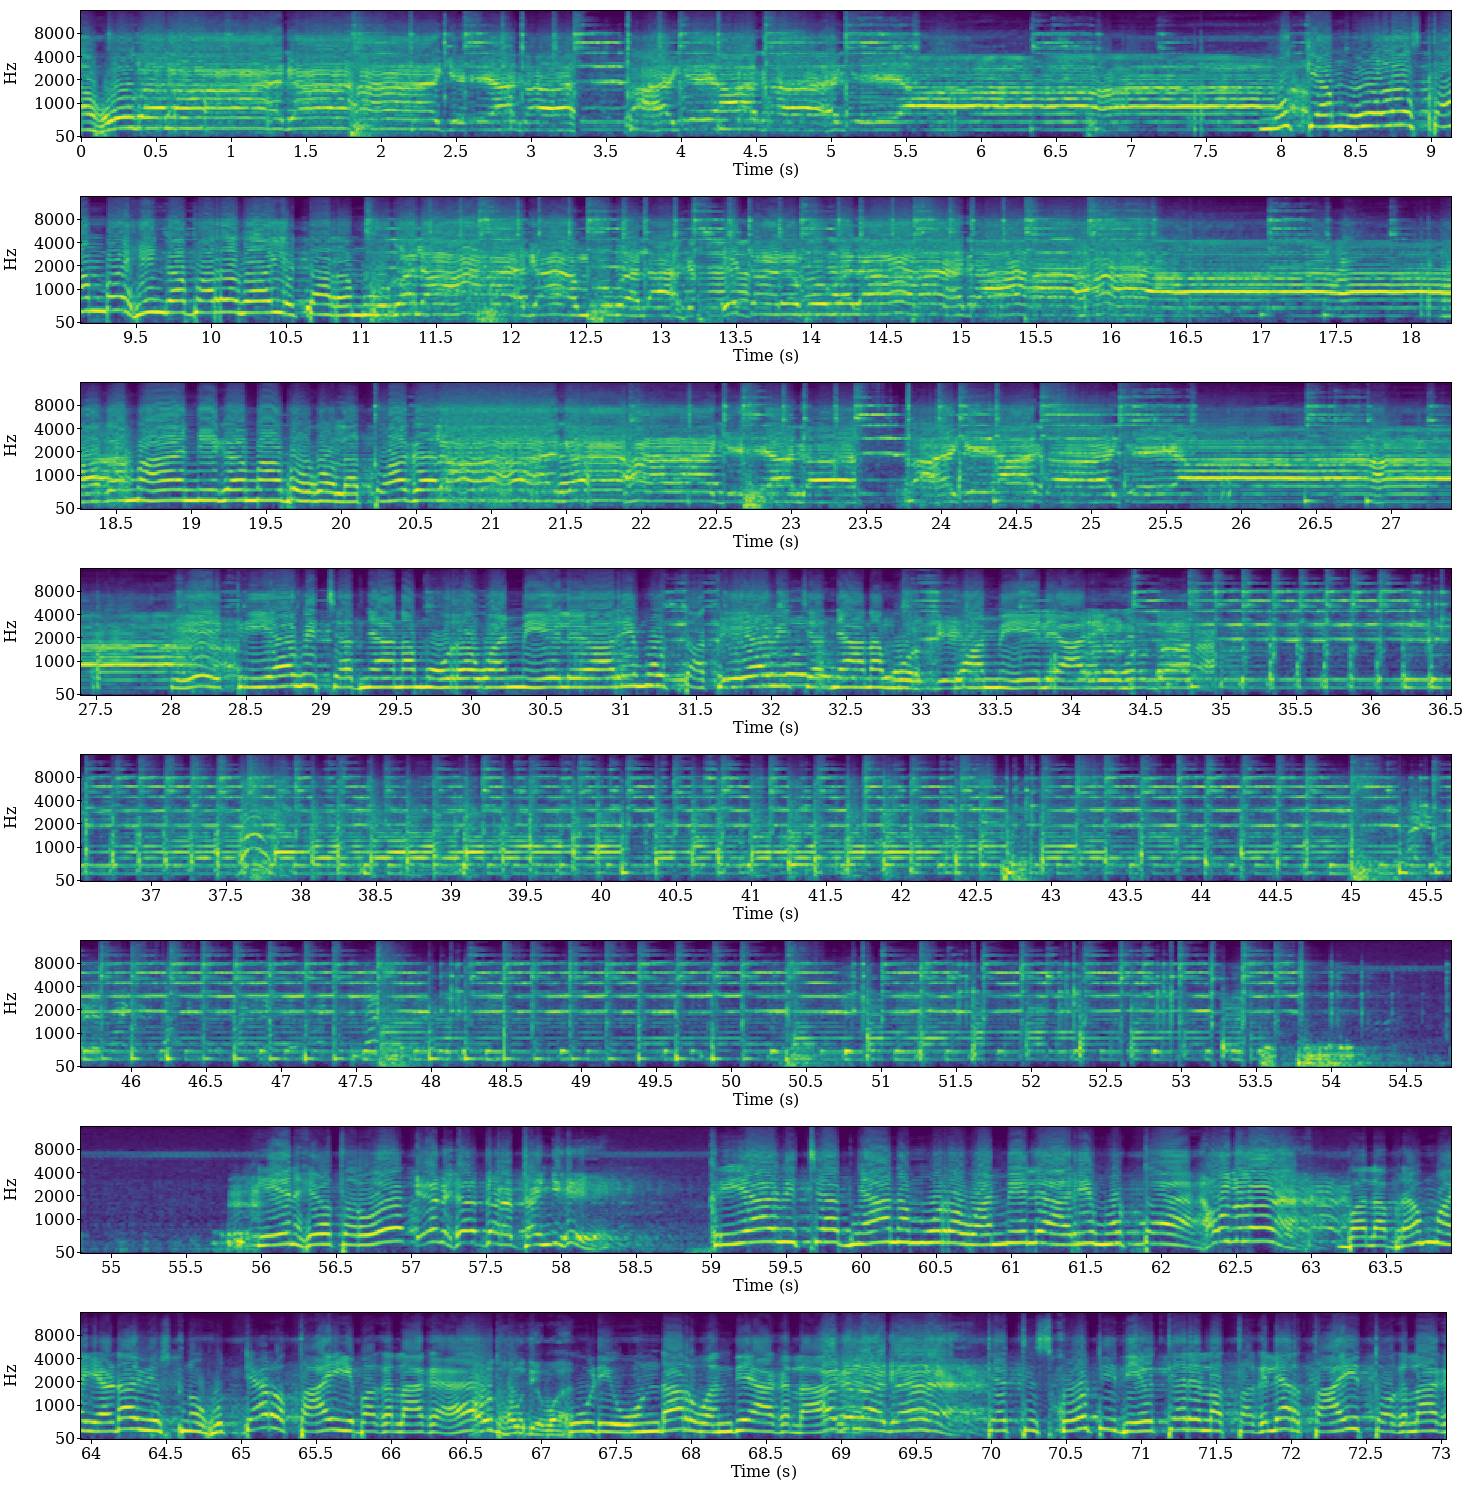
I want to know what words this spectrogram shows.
ಹೋಗಲ ಆಗ ಹಾಗೆ ಆಗ ಹಾಗೆ ಆಗ ಹಾಗೆ ಆ. ಮುಖ್ಯ ಮೂಲ ಸ್ತಂಭ ಹಿಂಗ ಬರದ ಇಟ್ಟಾರ ಮುಗ ಮುಗಲಾಗ ಮುಗಲ ಇತರ ಮುಗಲಾಗ ಆಗಮ ನಿಗಮ ಭೂಗೋಳ ತ್ವಗಲ ಜ್ಞಾನ ಮೂರ ಒಮ್ಮೇಲೆ ಅರಿಮುಟ್ಟ ಕ್ರಿಯಾ ವಿಚ ಜ್ಞಾನ ಮೂರ ಒಮ್ಮೇಲೆ ಅರಿಮುಟ್ಟ ಏನ್ ಹೇಳ್ತಾರೋ? ಏನ್ ಹೇಳ್ತಾರ ತಂಗಿ? ಕ್ರಿಯಾ ವಿಚ್ಯ ಜ್ಞಾನ ಮೂರ ಒಮ್ಮೇಲೆ ಅರಿಮುಟ್ಟ ಹೌದಲ್ಲ? ಬಲ ಬ್ರಹ್ಮ ಎಡ ವಿಷ್ಣು ಹುಟ್ಟ್ಯಾರೋ ತಾಯಿ ಬಗಲಾಗ. ಕೂಡಿ ಉಂಡಾರ ಒಂದೇ ಆಗಲಾಗ. ತೆತ್ತಿಸ್ ಕೋಟಿ ದೇವತೆಯರೆಲ್ಲ ತಗಲ್ಯಾರ ತಾಯಿ ತೊಗಲಾಗ.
